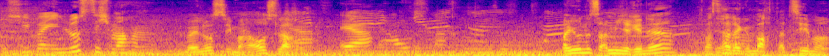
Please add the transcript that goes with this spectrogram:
mich über ihn lustig machen. Über ihn lustig machen, auslachen. Ja. Bei Yunus Amiri, ne? Was hat er gemacht? Erzähl mal.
